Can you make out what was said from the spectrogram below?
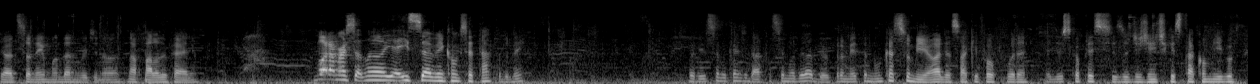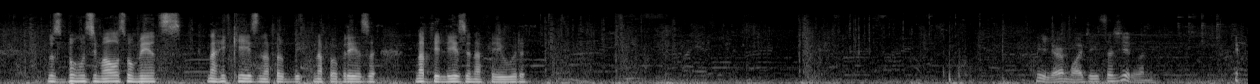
Eu adicionei manda nude no, na fala do Kaelion. Bora Marcelão, e aí Seven, como você tá? Tudo bem? Por isso eu me candidato a ser moderador. Prometo nunca assumir. Olha só que fofura. É disso que eu preciso, de gente que está comigo nos bons e maus momentos, na riqueza na, na pobreza, na beleza e na feiura. Melhor mod é exagerou, né?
